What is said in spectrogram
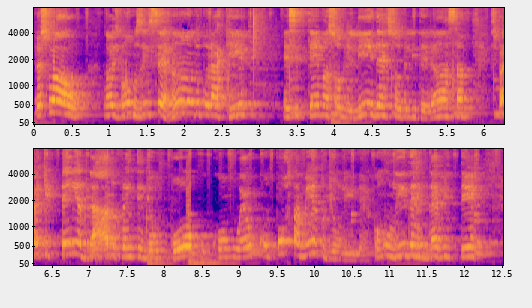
Pessoal, nós vamos encerrando por aqui esse tema sobre líder, sobre liderança. Espero que tenha dado para entender um pouco como é o comportamento de um líder, como um líder deve ter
